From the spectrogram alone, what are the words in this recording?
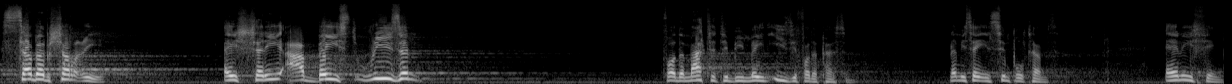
sabab shar'i, a sharia based reason for the matter to be made easy for the person. Let me say in simple terms anything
